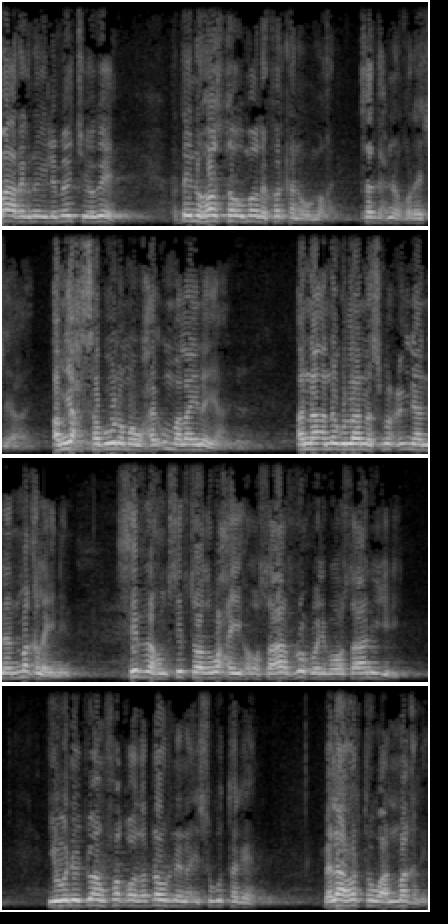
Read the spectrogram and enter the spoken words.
ma aragno ilama jooge haddaynu hoosta u maqli korkana uu maqli saddexna qoraysh ahay am yaxsabuuna ma waxay u malaynayaan anna anagu laa nasmacu inaanaan maqlaynin sirahum sirtooda waxay hoosahaan ruux waliba hoosahaan u yidhi iyo wanajwaahum faqooda dhowr nina isugu tageen balaa horta waan maqli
